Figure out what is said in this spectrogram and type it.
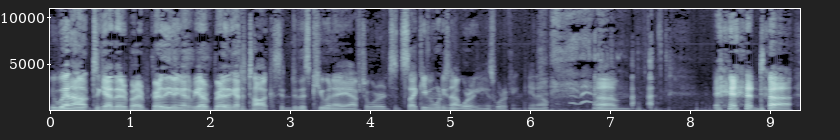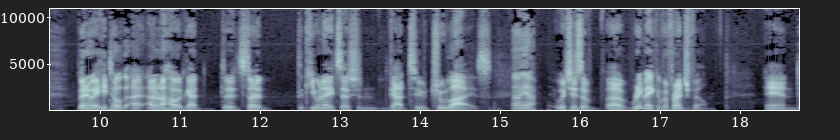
We went out together, but I barely even got we barely got to talk. So to do this Q and A afterwards, it's like even when he's not working, he's working. You know, um, and uh, but anyway, he told I, I don't know how it got it started. The Q and A session got to True Lies, Oh yeah. which is a, a remake of a French film, and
